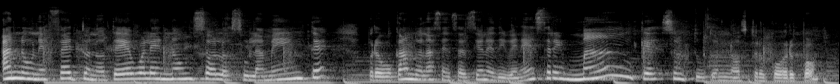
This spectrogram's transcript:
Hanno un effetto notevole non solo sulla mente, provocando una sensazione di benessere, ma anche su tutto il nostro corpo.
